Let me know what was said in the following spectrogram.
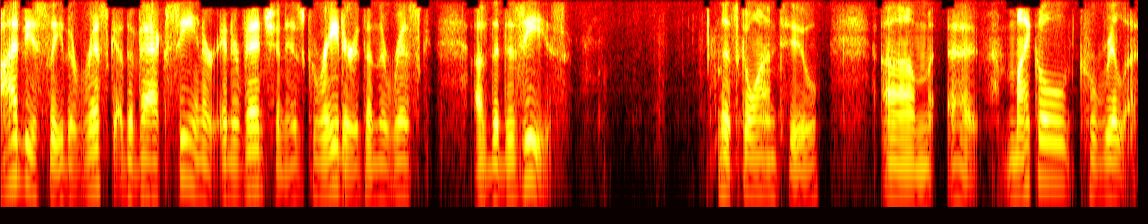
obviously the risk of the vaccine or intervention is greater than the risk of the disease. Let's go on to um, uh, Michael Kurilla,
